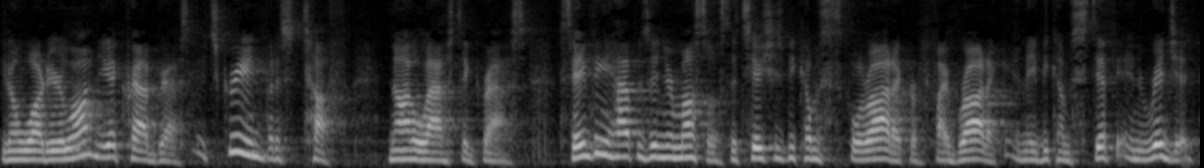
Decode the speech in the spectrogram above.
You don't water your lawn, you get crabgrass. It's green, but it's tough not elastic grass. Same thing happens in your muscles. The tissues become sclerotic or fibrotic and they become stiff and rigid.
